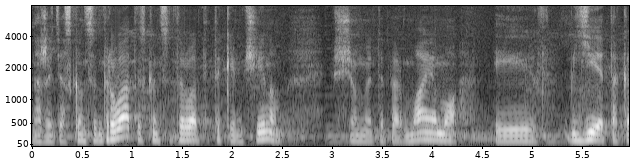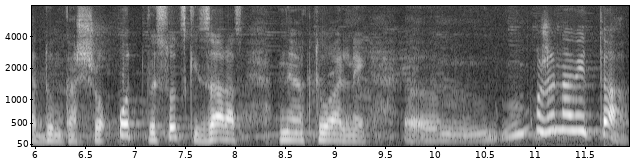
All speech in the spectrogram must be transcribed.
на життя сконцентрувати, сконцентрувати таким чином, що ми тепер маємо. І є така думка, що от Висоцький зараз не актуальний. Ем, Може навіть так.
